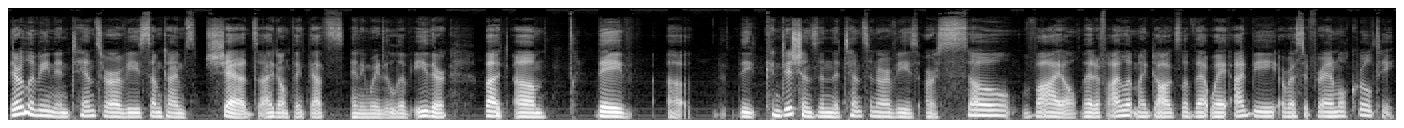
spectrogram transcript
They're living in tents or RVs, sometimes sheds. I don't think that's any way to live either. But um, they've uh, the conditions in the tents and RVs are so vile that if I let my dogs live that way, I'd be arrested for animal cruelty.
